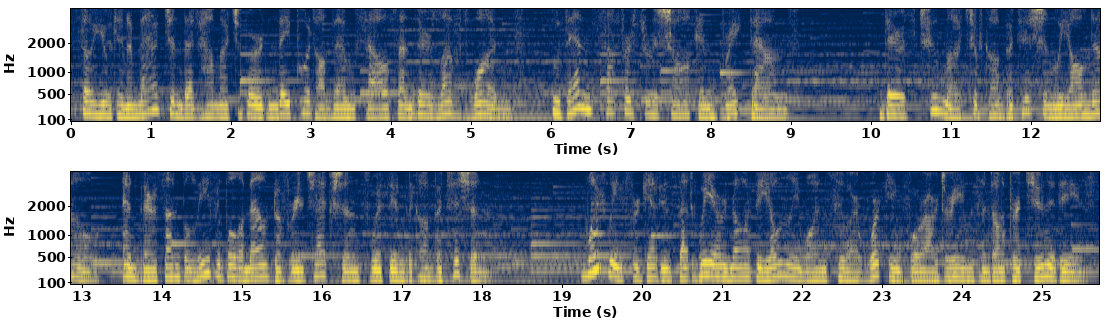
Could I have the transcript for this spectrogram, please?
So you can imagine that how much burden they put on themselves and their loved ones, who then suffer through shock and breakdowns. There's too much of competition we all know, and there's unbelievable amount of rejections within the competition. What we forget is that we are not the only ones who are working for our dreams and opportunities.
